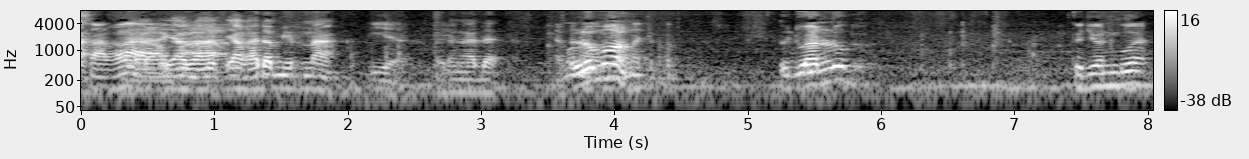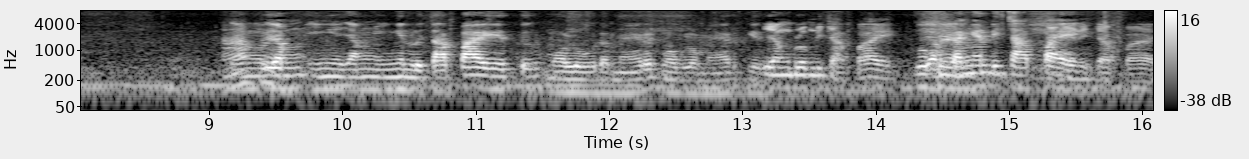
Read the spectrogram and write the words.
Salah. Ya, yang yang ada Mirna Iya. yang ada Emang lu mau tujuan lu Tujuan gua yang Apa ya? yang ingin yang ingin lu capai itu mau lu udah merit mau belum merit gitu Yang belum dicapai. Gua yang pengen- pengen dicapai Pengen dicapai.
